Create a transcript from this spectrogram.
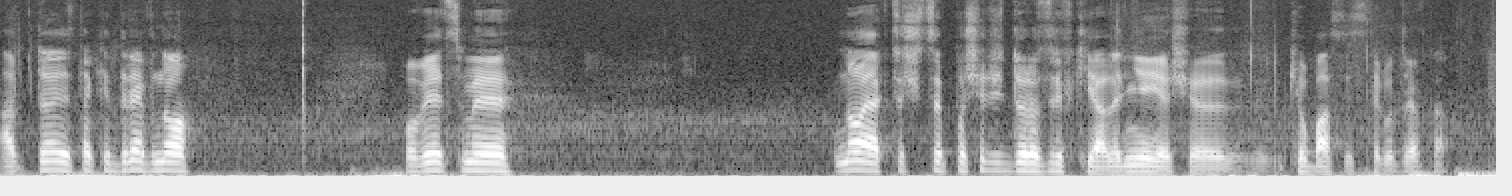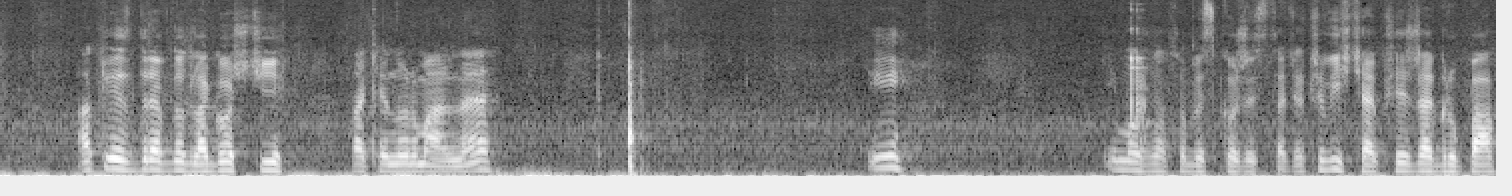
a to jest takie drewno, powiedzmy, no jak ktoś chce posiedzieć do rozrywki, ale nie je się kiełbasy z tego drewna. A tu jest drewno dla gości, takie normalne. I, i można sobie skorzystać. Oczywiście jak przyjeżdża grupa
